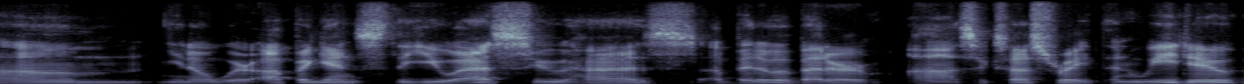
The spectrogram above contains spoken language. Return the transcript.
Um, you know, we're up against the US, who has a bit of a better uh, success rate than we do.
